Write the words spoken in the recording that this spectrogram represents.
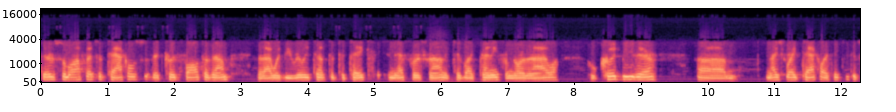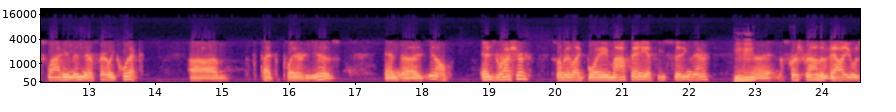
there's some offensive tackles that could fall to them that I would be really tempted to take in that first round. A kid like Penning from Northern Iowa, who could be there. Um, nice right tackle. I think you could slot him in there fairly quick. Um, the type of player he is, and uh, you know, edge rusher, somebody like Boye Mafe, if he's sitting there. Mm-hmm. Uh, in the first round, the value is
